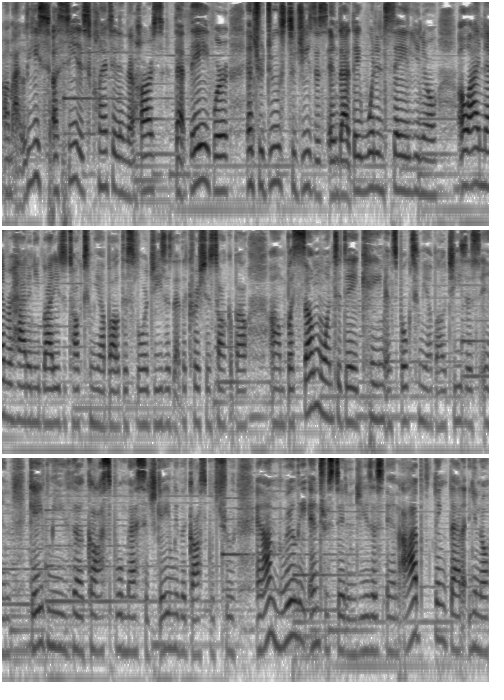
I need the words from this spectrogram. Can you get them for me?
um, at least a seed is planted in their hearts that they were introduced to jesus and that they wouldn't say you know oh i never had anybody to talk to me about this lord jesus that the christians talk about um, but someone today came and spoke to me about Jesus and gave me the gospel message, gave me the gospel truth. And I'm really interested in Jesus. And I think that, you know,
